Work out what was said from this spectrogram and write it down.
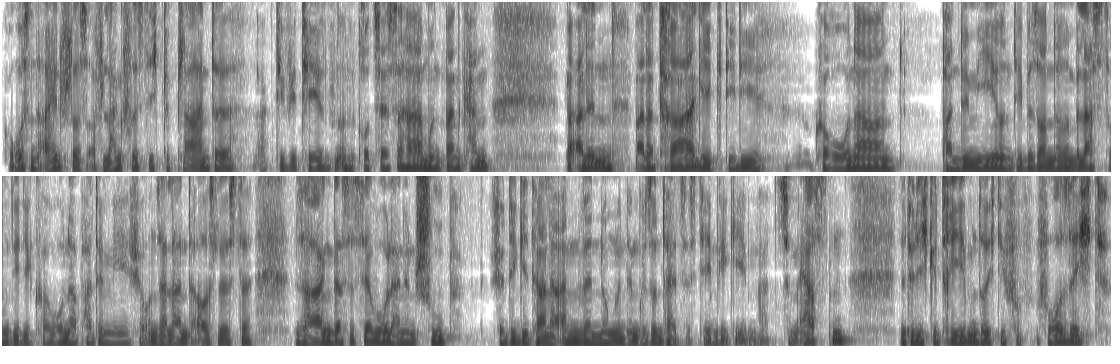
großen Einfluss auf langfristig geplante Aktivitäten und Prozesse haben. Und man kann bei allen, bei aller Tragik, die die Corona und Pandemie und die besonderen Belastungen, die die Corona-Pandemie für unser Land auslöste, sagen, dass es sehr wohl einen Schub für digitale Anwendungen im Gesundheitssystem gegeben hat. Zum Ersten natürlich getrieben durch die Vorsicht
